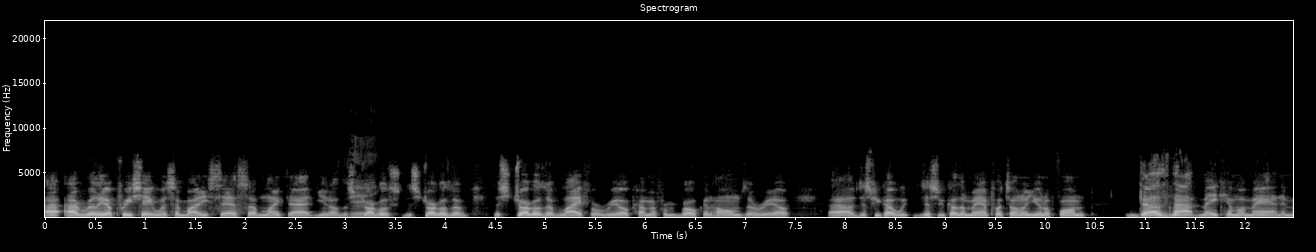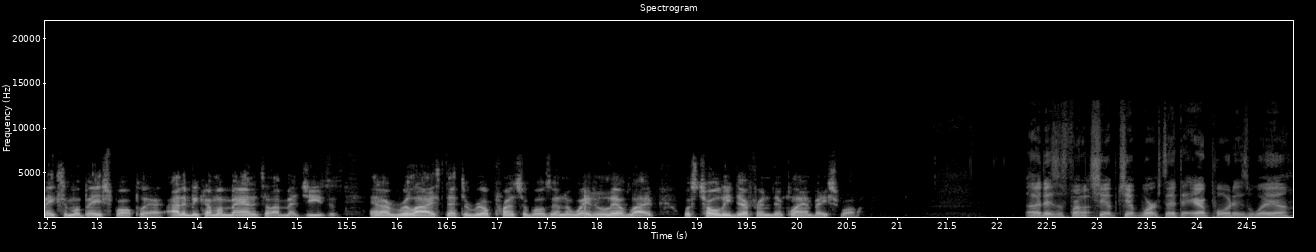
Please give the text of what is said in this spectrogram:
I I really appreciate when somebody says something like that. You know, the Yeah. struggles, the struggles of the struggles of life are real. Coming from broken homes are real. Uh, just because we, just because a man puts on a uniform does not make him a man. It makes him a baseball player. I didn't become a man until I met Jesus, and I realized that the real principles and the way to live life was totally different than playing baseball. Uh, this is from Chip. Chip works at the airport as well.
